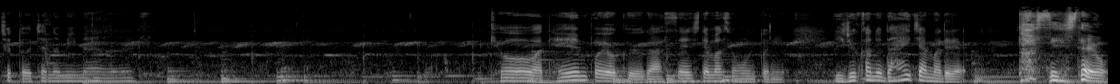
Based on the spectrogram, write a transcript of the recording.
ちょっとお茶飲みます。今日はテンポよく脱線してます本当に。イルカの大ちゃんまで脱線したよ。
